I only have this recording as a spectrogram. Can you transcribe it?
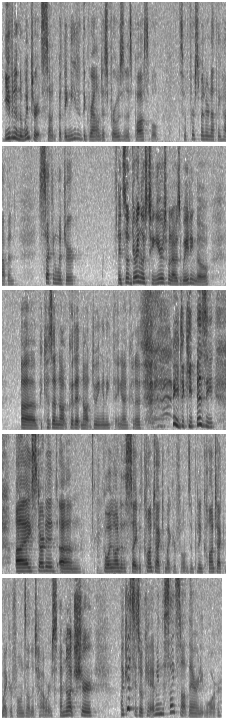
Even in the winter, it sunk, but they needed the ground as frozen as possible. So, first winter, nothing happened. Second winter, and so during those two years when I was waiting, though, uh, because I'm not good at not doing anything, I'm kind of need to keep busy. I started um, going onto the site with contact microphones and putting contact microphones on the towers. I'm not sure. I guess it's okay. I mean, the site's not there anymore.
